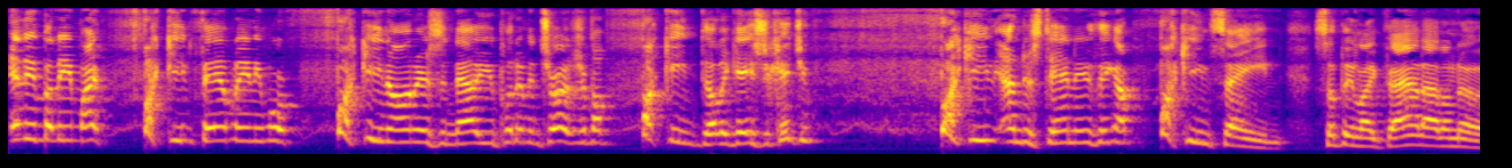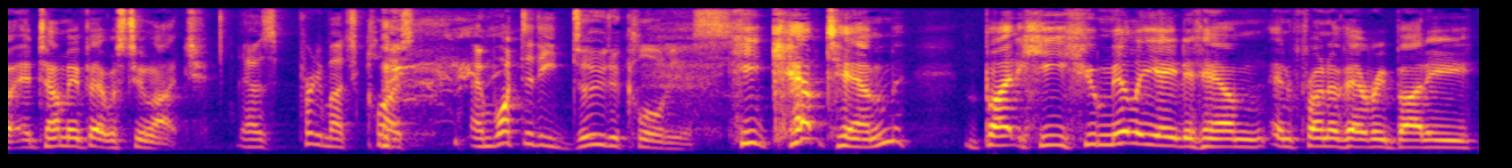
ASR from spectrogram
anybody in my fucking family any more fucking honors, and now you put him in charge of a fucking delegation? Can't you fucking understand anything I'm fucking saying? Something like that? I don't know. And Tell me if that was too much. That was pretty much close. and what did he do to Claudius? he kept him, but he humiliated him in front of everybody.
